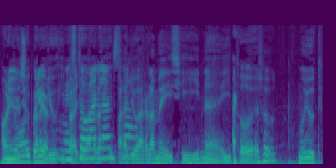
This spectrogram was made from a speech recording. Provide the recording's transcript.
a un nivel No, y para superior. y para Esto va ayudar a la- y lanzado. para ayudar a la medicina y todo eso, muy útil.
